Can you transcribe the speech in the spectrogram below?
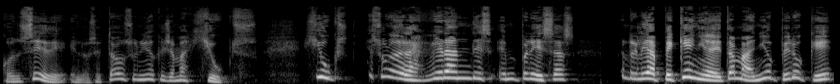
con sede en los Estados Unidos que se llama Hughes. Hughes es una de las grandes empresas, en realidad pequeña de tamaño, pero que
